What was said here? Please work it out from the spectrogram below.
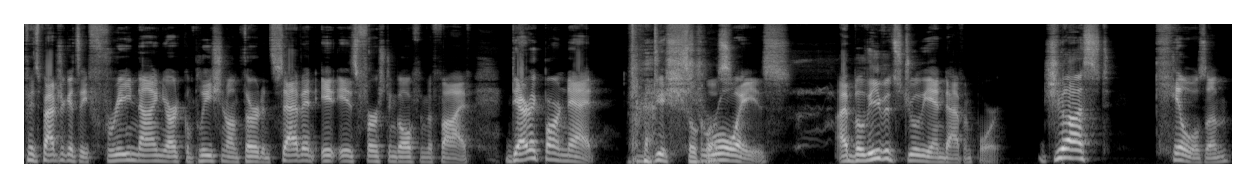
Fitzpatrick gets a free nine yard completion on third and seven. It is first and goal from the five. Derek Barnett destroys. I believe it's Julian Davenport. Just kills him,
